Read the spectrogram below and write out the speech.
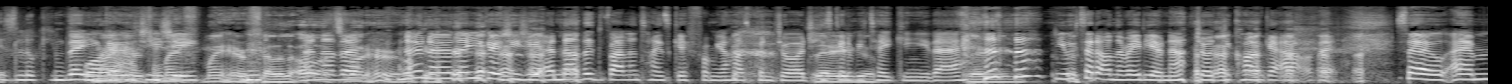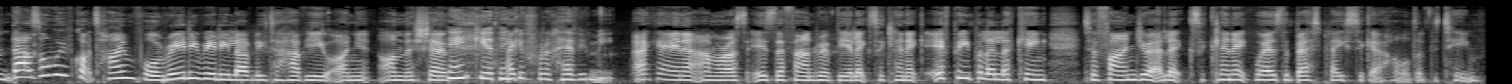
is looking There you for. my, go, hair, Gigi. my, my hair fell. Oh, it's about her. No, okay. no, there you go, Gigi. Another Valentine's gift from your husband, George. He's going to be go. taking you there. There you you said it on the radio now, George. You can't get out of it. So um, that's all we've got time for. Really, really lovely to have you on on the show. Thank you, thank you for having me. Akaena Amaros is the founder of the Elixir Clinic. If people are looking to find you at Elixir Clinic, where's the best place to get hold of the team?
